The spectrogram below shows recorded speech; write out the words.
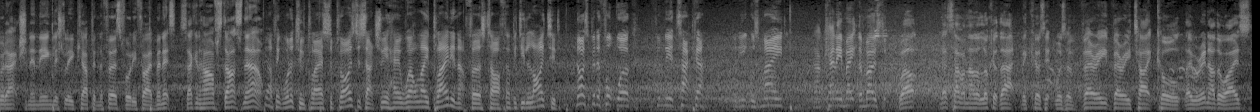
Good action in the English League Cup in the first 45 minutes. Second half starts now. I think one or two players surprised us, actually, how well they played in that first half. They'll be delighted. Nice bit of footwork from the attacker, but it was made. Now, can he make the most of... Well, let's have another look at that, because it was a very, very tight call. They were in otherwise.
